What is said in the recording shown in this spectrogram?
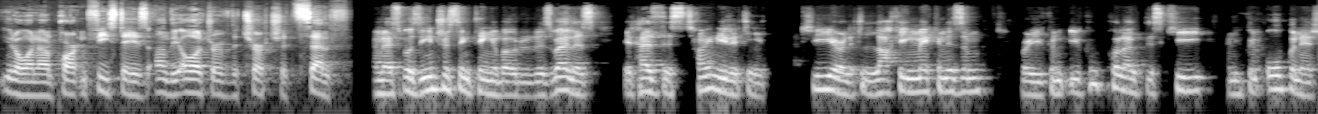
you know, on important feast days on the altar of the church itself. And I suppose the interesting thing about it as well is it has this tiny little key or little locking mechanism where you can you can pull out this key and you can open it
